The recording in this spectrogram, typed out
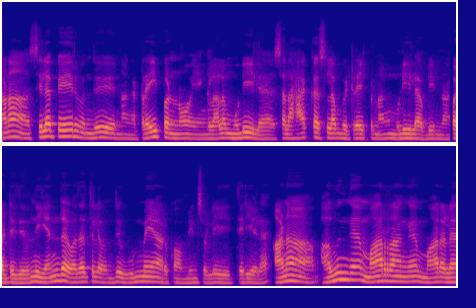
ஆனால் சில பேர் வந்து நாங்கள் ட்ரை பண்ணோம் எங்களால் முடியல. சில ஹேக்கர்ஸ்லாம் போய் ட்ரை பண்ணாங்க முடியல அப்படின்றாங்க. பட் இது வந்து எந்த விதத்தில் வந்து உண்மையாக இருக்கும் அப்படின்னு சொல்லி தெரியல. ஆனால் அவங்க மாறுறாங்க மாறலை.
